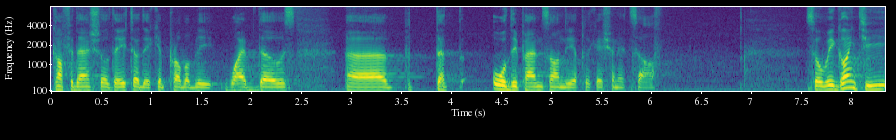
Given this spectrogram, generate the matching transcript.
confidential data, they can probably wipe those. Uh, but that all depends on the application itself. So we're going to,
